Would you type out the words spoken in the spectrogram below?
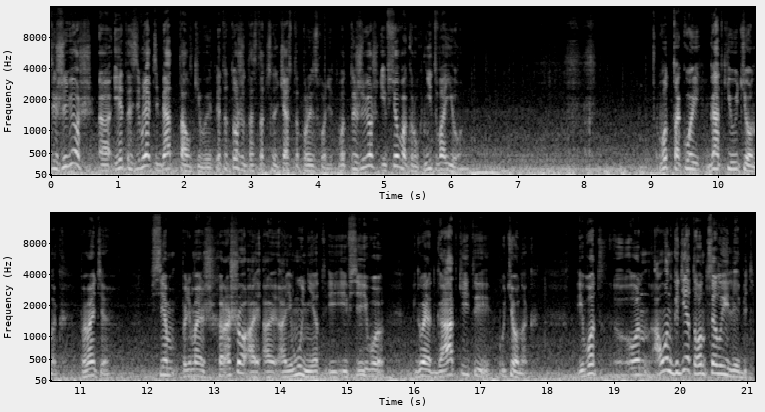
ты живешь, а, и эта земля тебя отталкивает. Это тоже достаточно часто происходит. Вот ты живешь, и все вокруг не твое. Вот такой гадкий утенок, понимаете? Всем, понимаешь, хорошо, а, а, а ему нет. И, и все его говорят, гадкий ты, утенок. И вот он, а он где-то, он целый лебедь,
